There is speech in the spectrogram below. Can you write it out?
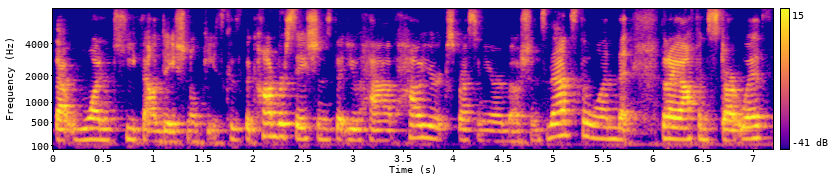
that one key foundational piece because the conversations that you have how you're expressing your emotions that's the one that that i often start with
